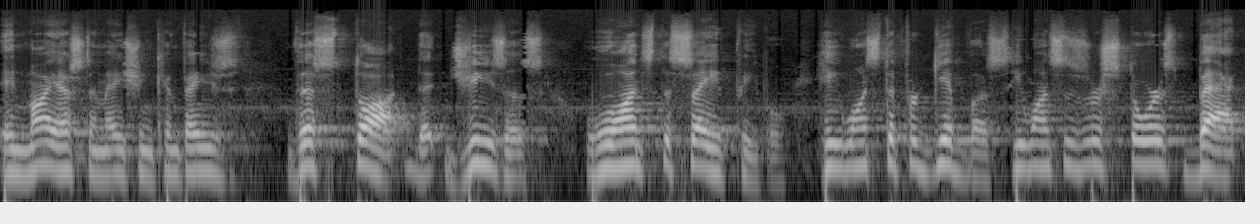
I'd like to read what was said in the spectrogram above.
in my estimation, conveys this thought that Jesus wants to save people. He wants to forgive us. He wants to restore us back.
